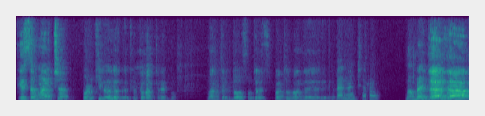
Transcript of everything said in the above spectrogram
que esa marcha, cualquiera de las, que van tres, ¿no? Van tres, dos o tres, ¿cuántos van de...? Van un chorro. No, hombre, La- la-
